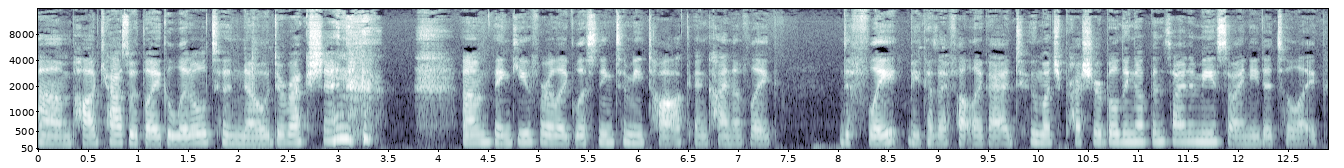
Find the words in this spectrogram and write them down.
um, podcast with like little to no direction, um, thank you for like listening to me talk and kind of like deflate because I felt like I had too much pressure building up inside of me, so I needed to like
